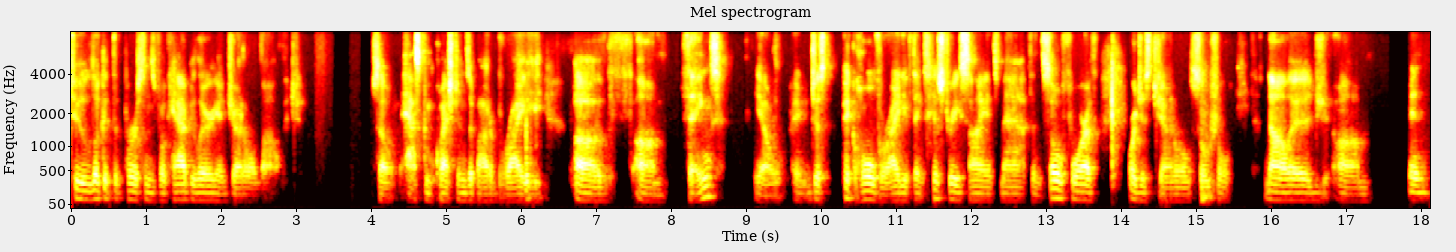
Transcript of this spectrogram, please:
to look at the person's vocabulary and general knowledge. So ask them questions about a variety of um, things, you know, and just pick a whole variety of things history, science, math, and so forth, or just general social knowledge, um, and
